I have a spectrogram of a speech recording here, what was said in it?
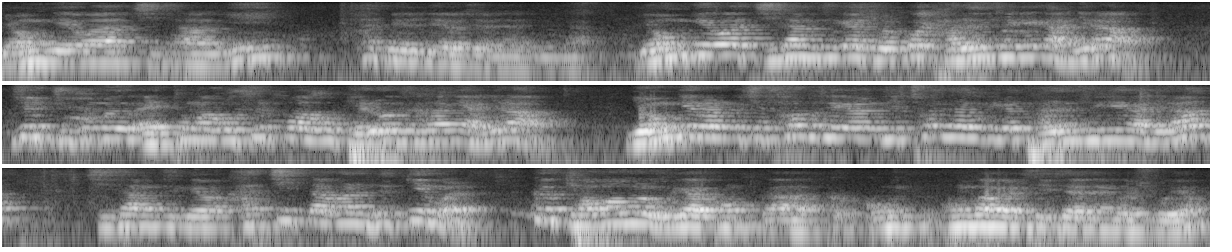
영계와 지상이 합일되어져야 됩니다. 영계와 지상 세계가 결코 다른 세계가 아니라 이제 죽음을 애통하고 슬퍼하고 괴로운 세상이 아니라 영계라는 것이 서부 세계라는 것이 천상 세계가 다른 세계가 아니라 지상 세계와 같이 있다고 하는 느낌을 그 경험을 우리가 공, 아, 그 공, 공감할 수 있어야 되는 것이고요.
